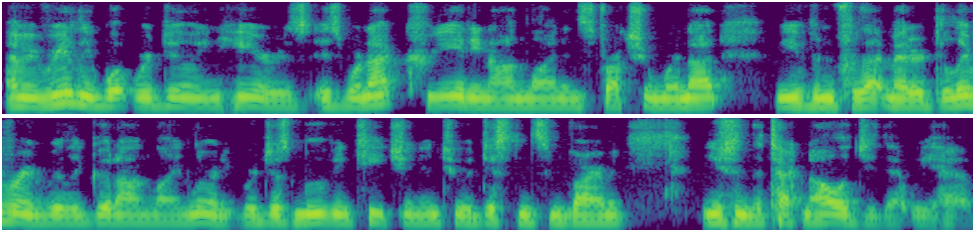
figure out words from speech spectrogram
I mean, really, what we're doing here is is we're not creating online instruction. We're not even, for that matter, delivering really good online learning. We're just moving teaching into a distance environment using the technology that we have.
